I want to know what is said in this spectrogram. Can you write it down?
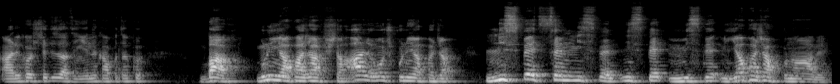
Ali Koç dedi zaten yeni kapıda ko- Bak bunu yapacak işte. Ali Koç bunu yapacak. Nispetse nispet, nispet mi nispet mi yapacak bunu abi.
